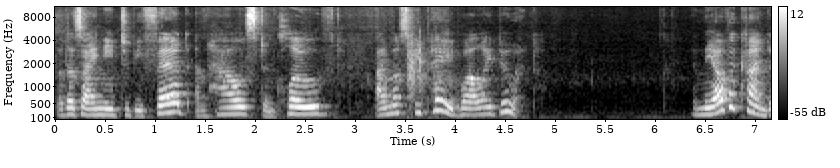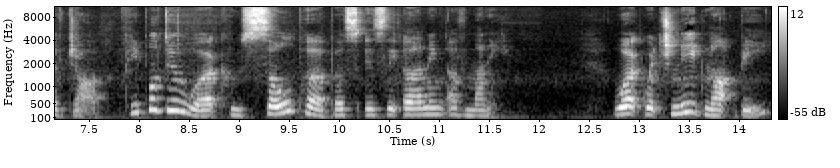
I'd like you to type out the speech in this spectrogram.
But as I need to be fed and housed and clothed, I must be paid while I do it. In the other kind of job, people do work whose sole purpose is the earning of money. Work which need not be,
